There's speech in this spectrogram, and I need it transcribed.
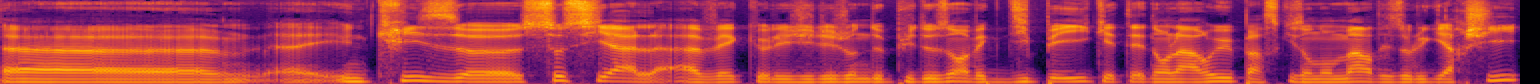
une crise sociale avec les gilets jaunes depuis deux ans, avec dix pays qui étaient dans la rue parce qu'ils en ont marre des oligarchies,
